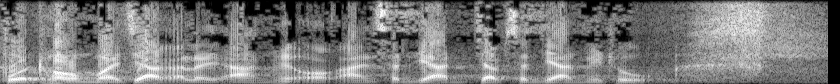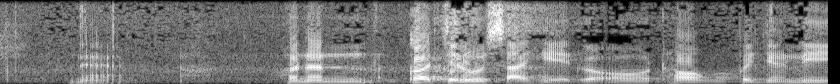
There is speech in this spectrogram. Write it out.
ปวดท้องมาจากอะไรอ่านไม่ออกอ่านสัญญาณ จับสัญญาณไม่ถูกนะเพราะฉะนั้นก็จะรู้สาเหตุว่าอ๋อท้องเป็นอย่างนี้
